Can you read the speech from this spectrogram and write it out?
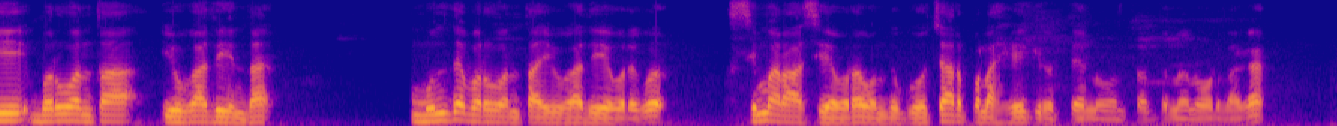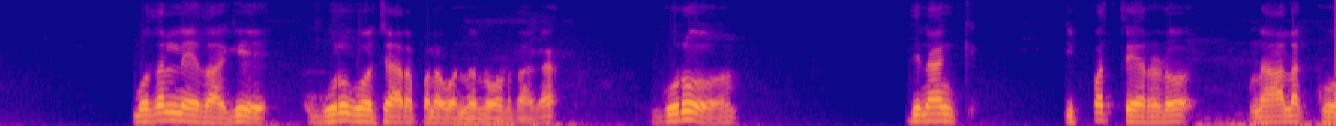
ಈ ಬರುವಂಥ ಯುಗಾದಿಯಿಂದ ಮುಂದೆ ಬರುವಂಥ ಯುಗಾದಿಯವರೆಗೂ ಸಿಂಹರಾಶಿಯವರ ಒಂದು ಗೋಚಾರ ಫಲ ಹೇಗಿರುತ್ತೆ ಅನ್ನುವಂಥದ್ದನ್ನು ನೋಡಿದಾಗ, ಮೊದಲನೇದಾಗಿ ಗುರು ಗೋಚಾರ ಫಲವನ್ನು ನೋಡಿದಾಗ, ಗುರು ದಿನಾಂಕ ಇಪ್ಪತ್ತೆರಡು ನಾಲ್ಕು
